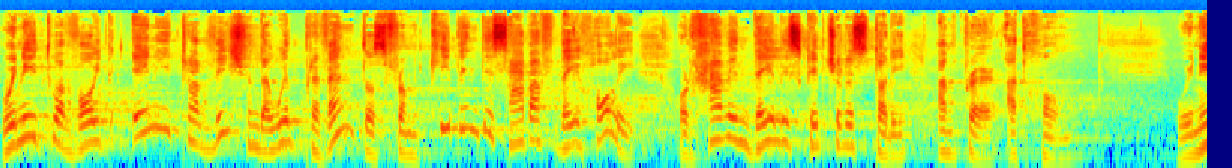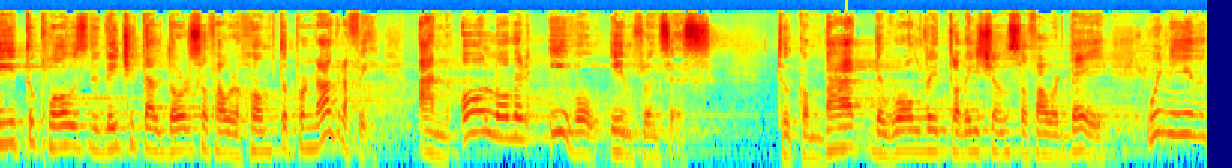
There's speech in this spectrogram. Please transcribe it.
we need to avoid any tradition that will prevent us from keeping the Sabbath day holy or having daily scripture study and prayer at home. We need to close the digital doors of our home to pornography and all other evil influences. To combat the worldly traditions of our day, we need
